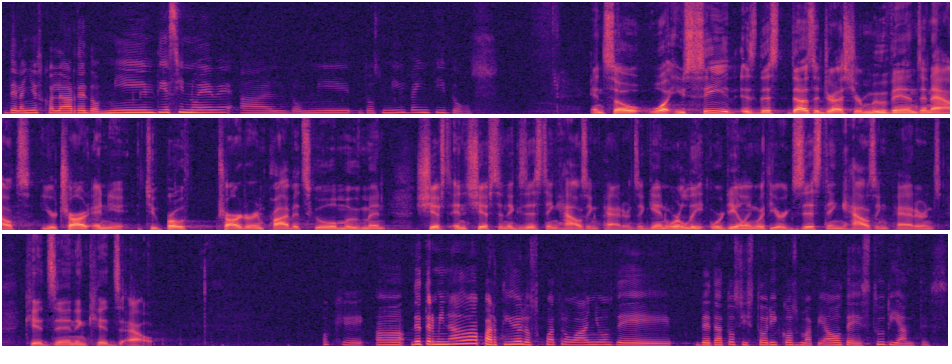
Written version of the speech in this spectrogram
del año escolar del 2019 al 2000 2022. And so what you see is this does address your move-ins and outs, your chart and you, to both charter and private school movement, shifts and shifts in existing housing patterns. Again, we're we're dealing with your existing housing patterns, kids in and kids out. Ok, ah, determinado a partir de los cuatro años de, de datos históricos mapeados de estudiantes,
